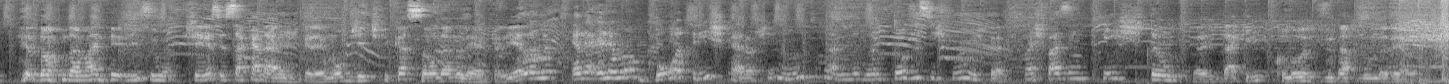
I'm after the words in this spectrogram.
redonda maneiríssima. Chega a ser sacanagem, cara. É uma objetificação da mulher, cara. E ela é uma, ela, ela é uma boa atriz, cara. Eu achei muito em todos esses filmes, cara. Mas fazem questão, cara, de dar aquele close na bunda dela.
